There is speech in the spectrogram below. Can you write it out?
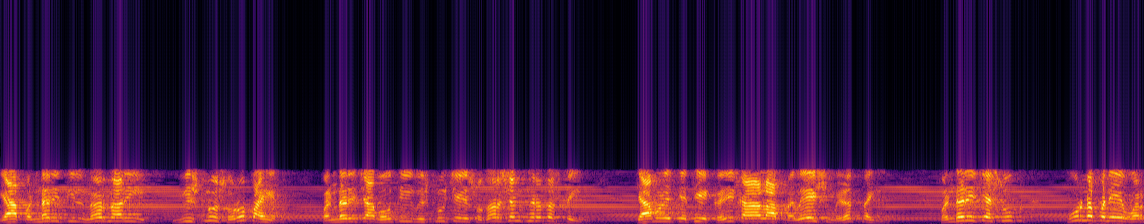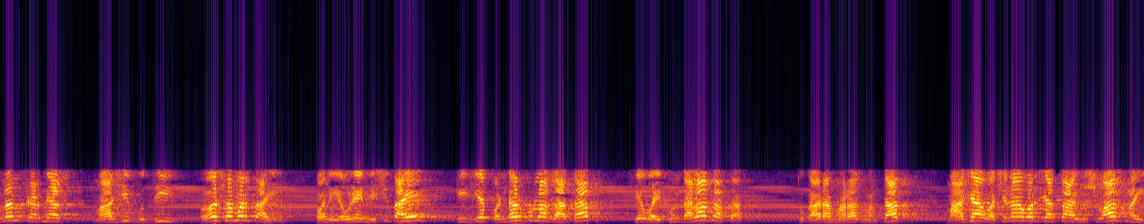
या पंढरीतील नरनारी विष्णू स्वरूप आहेत. पंढरीच्या भोवती विष्णूचे सुदर्शन फिरत असते. त्यामुळे तेथे कळी काळाला प्रवेश मिळत नाही. पंढरीचे सुख पूर्णपणे वर्णन करण्यास माझी बुद्धी असमर्थ आहे. पण एवढे निश्चित आहे की जे पंढरपूरला जातात ते वैकुंठाला जातात. तुकाराम महाराज म्हणतात माझ्या वचनावर ज्याचा विश्वास नाही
